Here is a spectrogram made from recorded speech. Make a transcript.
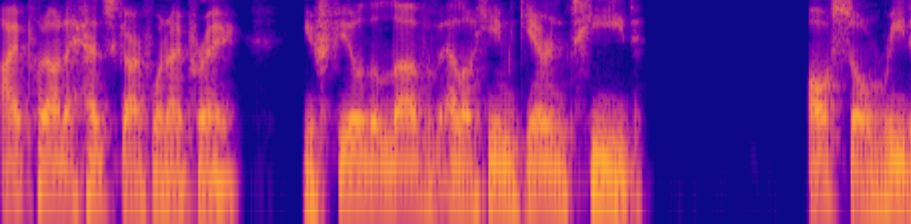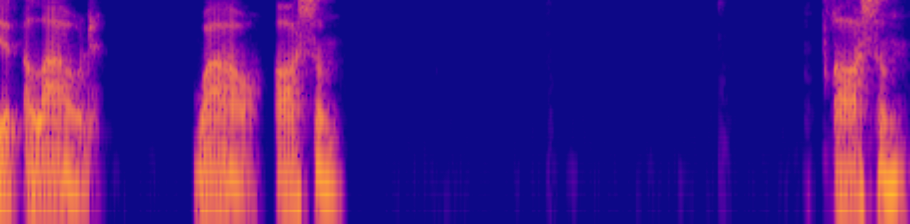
I put on a headscarf when I pray. You feel the love of Elohim guaranteed. Also, read it aloud. Wow, awesome. Awesome.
